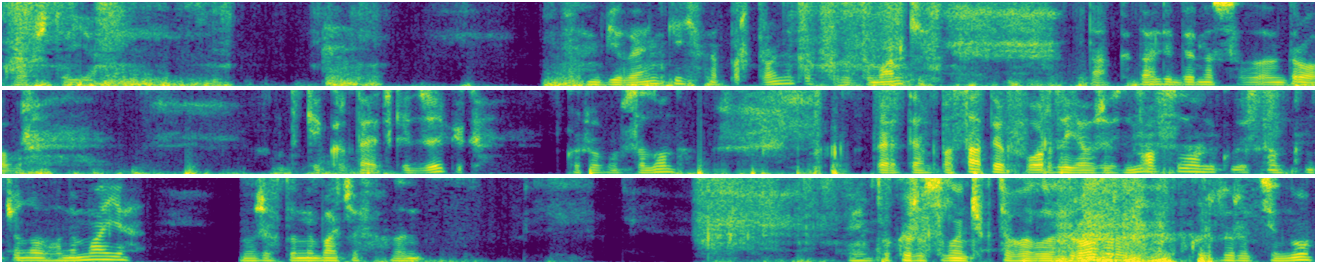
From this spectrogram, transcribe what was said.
Коштує. Біленький на партроніках, позатуманки. Так, далі йде наш Rover. Такий крутецький джипік. Покажу салон. Перед тим пасати Форда я вже знімав салон, колись там нічого нового немає. Може хто не бачив, але я вам покажу салончик цього Land Rover, покажу ціну.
